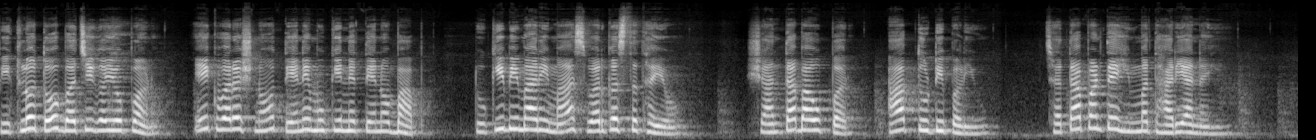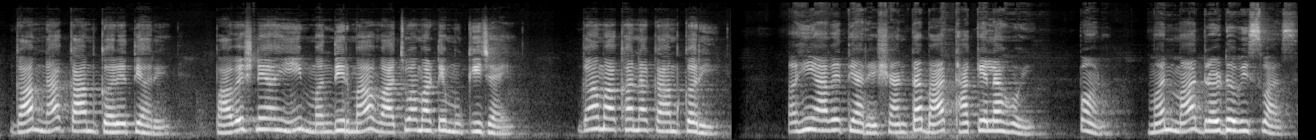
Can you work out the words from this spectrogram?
ભીખલો તો બચી ગયો પણ એક વર્ષનો તેને મૂકીને તેનો બાપ ટૂંકી બીમારીમાં સ્વર્ગસ્થ થયો. શાંતાબા ઉપર આપ તૂટી પડ્યું. છતાં પણ તે હિંમત હાર્યા નહીં. ગામના કામ કરે ત્યારે ભાવેશને અહીં મંદિરમાં વાંચવા માટે મૂકી જાય. ગામ આખાના કામ કરી અહીં આવે ત્યારે શાંતાબા થાકેલા હોય. પણ મનમાં દ્રઢ વિશ્વાસ.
